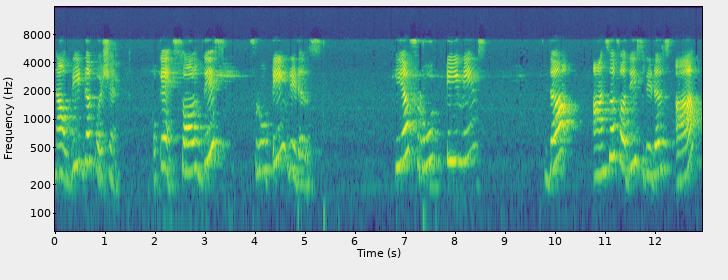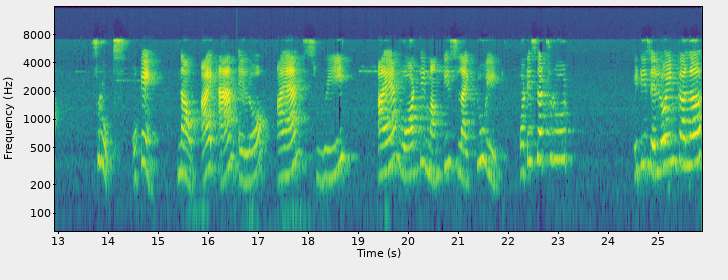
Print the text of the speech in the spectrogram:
Now read the question. Okay, solve this fruity riddles. Here fruity means the answer for these riddles are fruits. Okay. Now I am yellow. I am sweet. I am what the monkeys like to eat. What is that fruit? It is yellow in color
